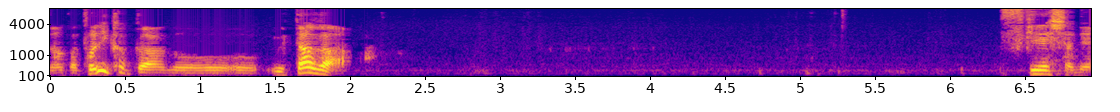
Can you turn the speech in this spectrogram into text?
なんかとにかくあの、歌が。好きでしたね。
